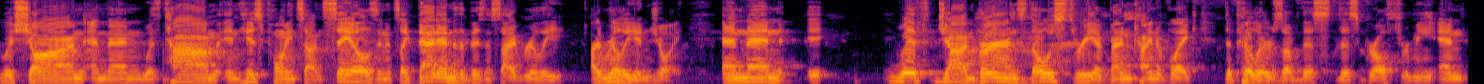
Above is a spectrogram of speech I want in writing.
with Shawn and then with Tom and his points on sales, and it's like that end of the business. I really I really enjoy, and then. It, with John Burns, those three have been kind of like the pillars of this this growth for me. And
